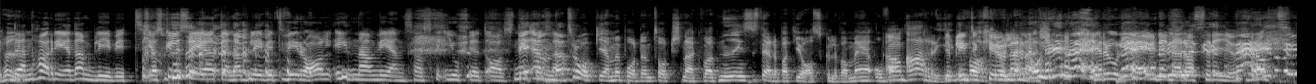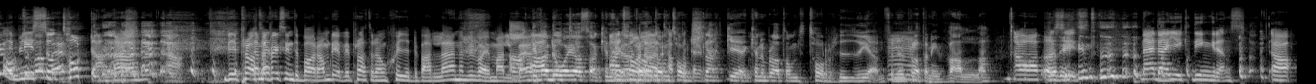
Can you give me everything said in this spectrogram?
torr hy. den har redan blivit, jag skulle säga att den har blivit viral innan vi ens har gjort ett avsnitt. Det enda alltså. tråkiga med podden Torrt snack var att ni insisterade på att jag skulle vara med och vara Ja, arg det blir inte kul annars. Det roliga nej, är ju dina raseriutbrott. Det blir så med. torrt annars. Ja. Vi pratade Nej, men- faktiskt inte bara om det, vi pratade om skidvalla när vi var i Malmö. Ja, det var då jag sa, kan du Ja, prata om torrt du. snack? igen? Kan du prata om torrhy igen? För nu pratar ni valla. Ja, precis. Nej, där gick din gräns. Ja,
